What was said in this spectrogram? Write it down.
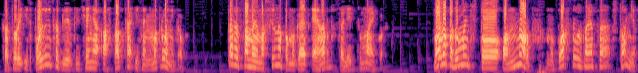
который используется для извлечения остатка из аниматроников. Та же самая машина помогает Эннарду залезть в Майкла. Можно подумать, что он мертв, но после узнается, что нет.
